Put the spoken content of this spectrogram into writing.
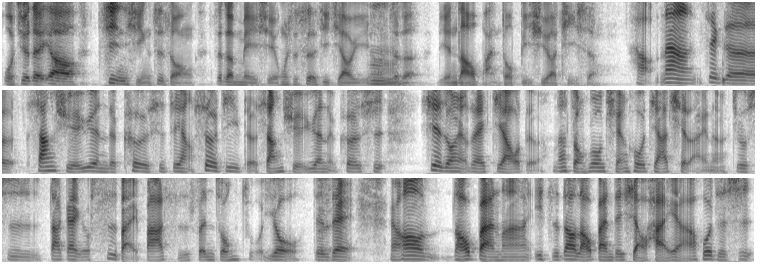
我觉得要进行这种这个美学或是设计教育，嗯，这个连老板都必须要提升。好，那这个商学院的课是这样设计的，商学院的课是谢总也在教的。那总共前后加起来呢，就是大概有四百八十分钟左右，对不对？对，然后老板啊，一直到老板的小孩呀，啊，或者是。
